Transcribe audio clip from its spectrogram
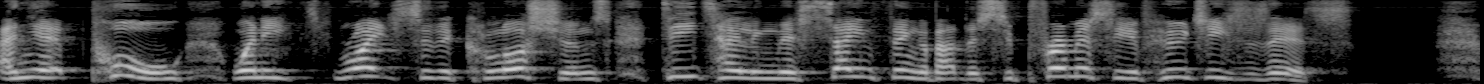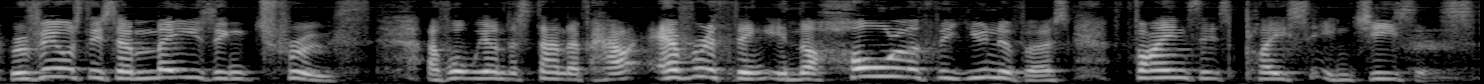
And yet, Paul, when he writes to the Colossians detailing this same thing about the supremacy of who Jesus is, reveals this amazing truth of what we understand of how everything in the whole of the universe finds its place in Jesus.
